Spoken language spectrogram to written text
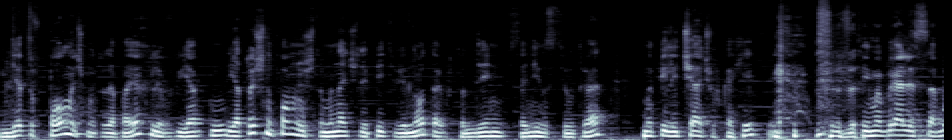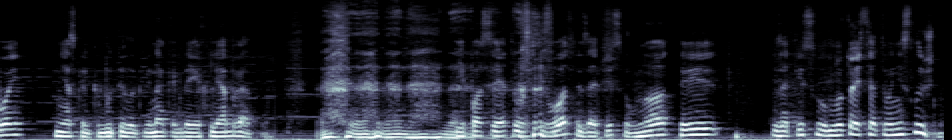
Где-то в полночь мы туда поехали. Я, я точно помню, что мы начали пить вино так, в тот день с 11 утра. Мы пили чачу в Кахете, и мы брали с собой несколько бутылок вина, когда ехали обратно. Да, да, да. И после этого всего ты записывал. Но ты записывал, ну то есть этого не слышно.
